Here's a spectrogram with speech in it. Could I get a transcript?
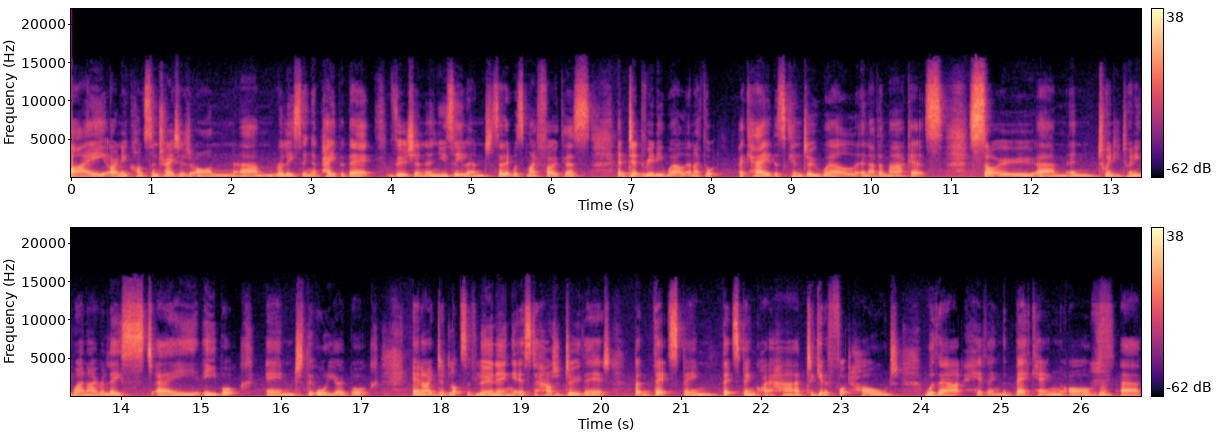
I only concentrated on um, releasing a paperback version in New Zealand. So that was my focus. It did really well, and I thought, okay, this can do well in other markets. So um, in 2021, I released a ebook and the audio book, and I did lots of learning as to how to do that. But that's been that's been quite hard to get a foothold without having the backing of hmm. a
